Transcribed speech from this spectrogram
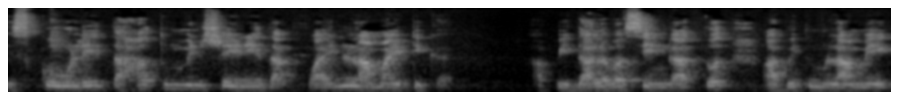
ඉස්කෝලේ 13 වෙනි ශ්‍රේණිය දක්වා ඉන්න ළමයි ටික අපි දල වශයෙන් ගත්තොත් අපි තුමු ළමෙක්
